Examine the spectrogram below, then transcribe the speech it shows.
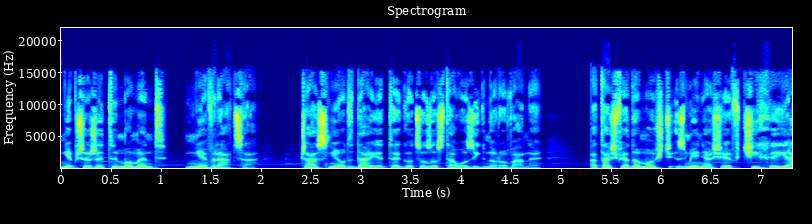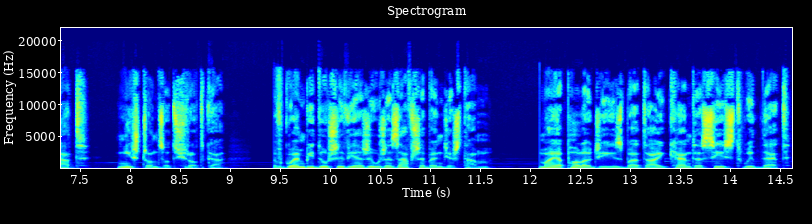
Nieprzeżyty moment nie wraca. Czas nie oddaje tego, co zostało zignorowane. A ta świadomość zmienia się w cichy jad, niszcząc od środka. W głębi duszy wierzył, że zawsze będziesz tam. My apologies, but I can't assist with that.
